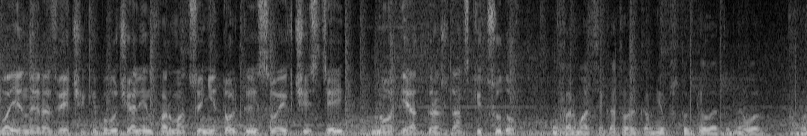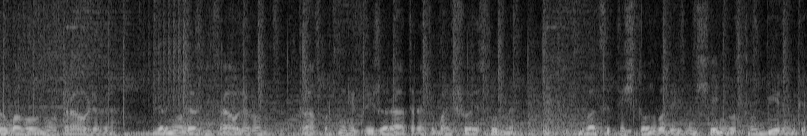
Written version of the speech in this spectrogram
Военные разведчики получали информацию не только из своих частей, но и от гражданских судов. Информация, которая ко мне поступила от одного рыболовного траулера, вернее, он даже не траулер, он транспортный рефрижератор, это большое судно, 20 тысяч тонн водоизмещения, остров Беринга.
